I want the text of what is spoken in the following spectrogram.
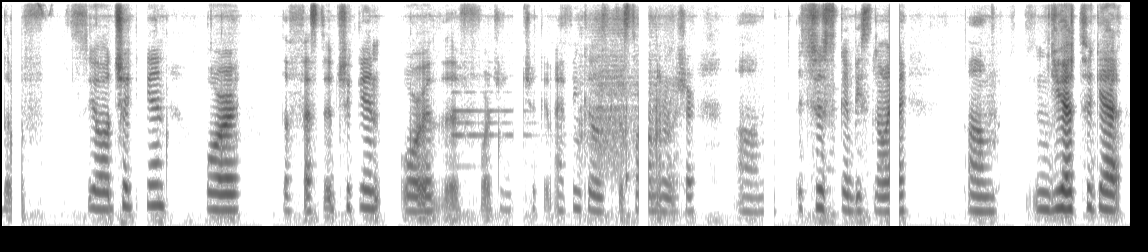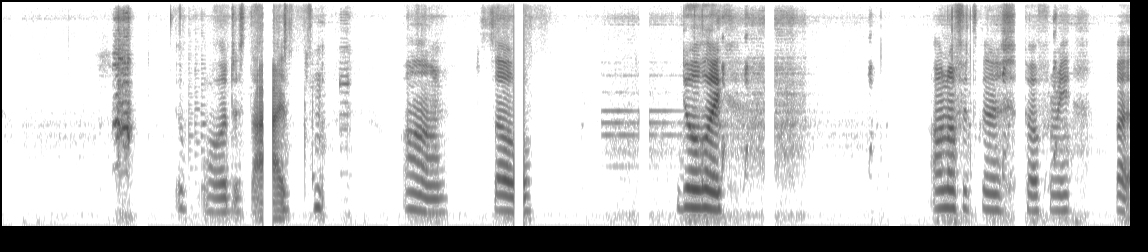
the seal chicken or the festive chicken or the fortune chicken. I think it was this one. I'm not sure. Um, it's just gonna be snowy. Um, you have to get. Oops, well, it just died. um, so you'll like. I don't know if it's gonna show up for me, but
